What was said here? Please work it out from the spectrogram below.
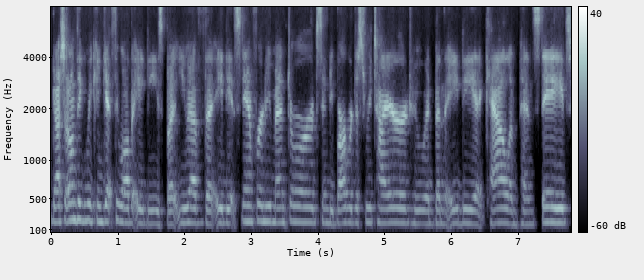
gosh, I don't think we can get through all the ADs, but you have the AD at Stanford you mentored, Sandy Barbour just retired, who had been the AD at Cal and Penn State.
